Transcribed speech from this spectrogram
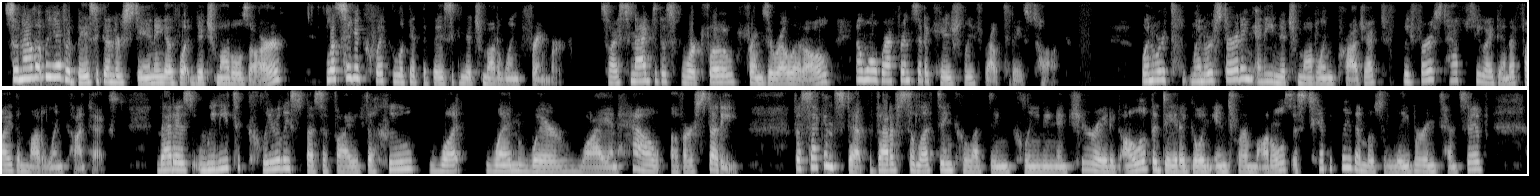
So now that we have a basic understanding of what niche models are, let's take a quick look at the basic niche modeling framework. So I snagged this workflow from Zurell et al, and we'll reference it occasionally throughout today's talk. When we're, when we're starting any niche modeling project, we first have to identify the modeling context. That is, we need to clearly specify the who, what, when, where, why, and how of our study. The second step, that of selecting, collecting, cleaning, and curating all of the data going into our models is typically the most labor intensive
